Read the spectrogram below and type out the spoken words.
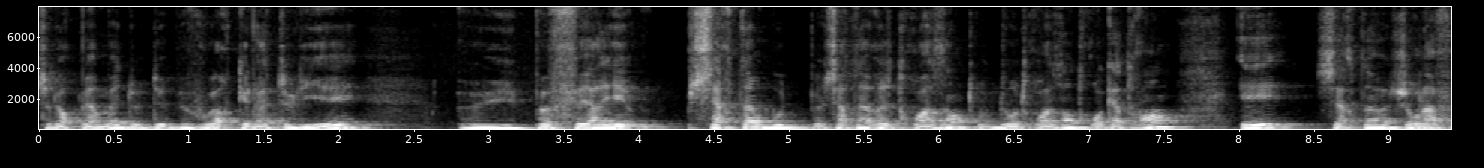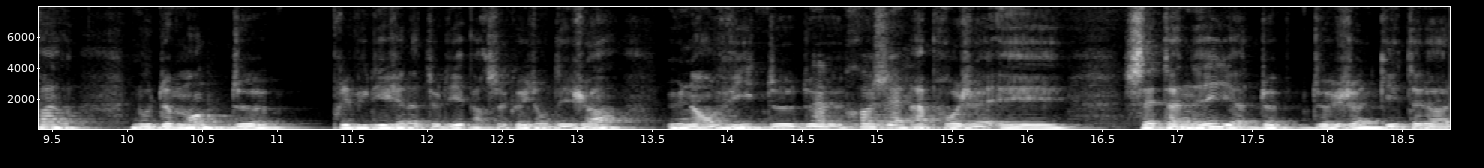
ça leur permet de, de voir quel atelier euh, ils peuvent faire. Certains, certains restent trois ans, deux, trois ans, trois, quatre ans, et certains sur la fin nous demandent de privilégient un atelier parce qu'ils ont déjà une envie de, un, projet. un projet. Et cette année, il y a deux, deux jeunes qui étaient là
